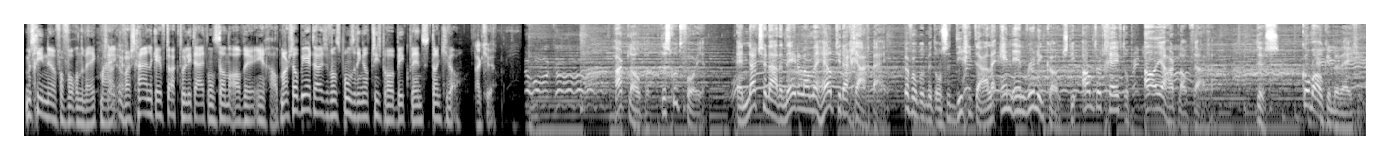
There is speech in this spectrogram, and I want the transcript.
Misschien uh, voor volgende week. Maar waarschijnlijk heeft de actualiteit ons dan alweer ingehaald. Marcel Beerthuizen van sponsoring adviesbureau Big Plans. Dankjewel. Dankjewel. Hardlopen, dat is goed voor je. En Nationale Nederlanden helpt je daar graag bij. Bijvoorbeeld met onze digitale NN Running Coach... die antwoord geeft op al je hardloopvragen. Dus, kom ook in beweging.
